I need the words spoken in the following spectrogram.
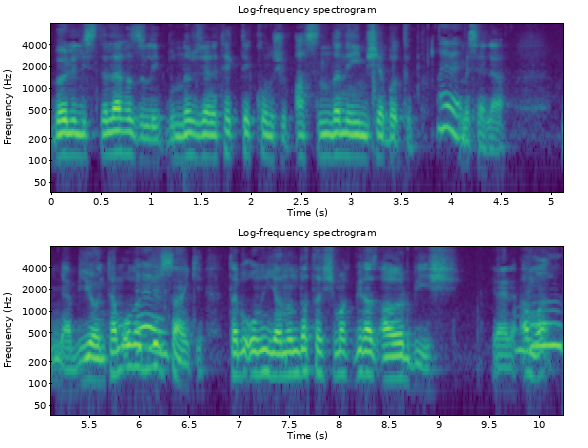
böyle listeler hazırlayıp bunlar üzerine tek tek konuşup aslında neymişe bakıp Evet. mesela. Yani bir yöntem olabilir Evet. sanki. Tabii onun yanında taşımak biraz ağır bir iş. Yani ama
